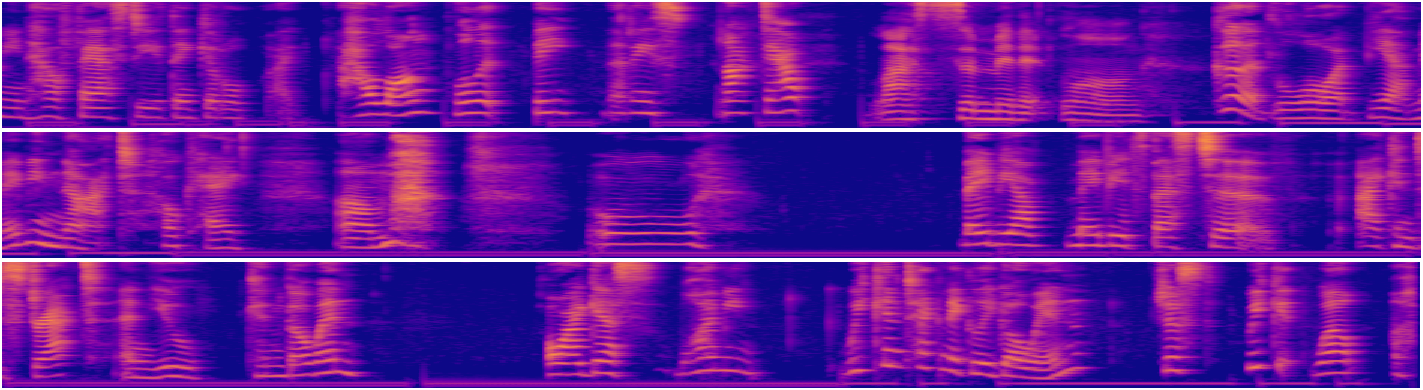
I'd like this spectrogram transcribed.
I mean, how fast do you think it'll. How long will it be that he's knocked out? Lasts a minute long. Good lord. Yeah, maybe not. Okay. Um. Ooh. Maybe I. Maybe it's best to. I can distract and you can go in. Or I guess. Well, I mean, we can technically go in. Just we could. Well. ugh.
